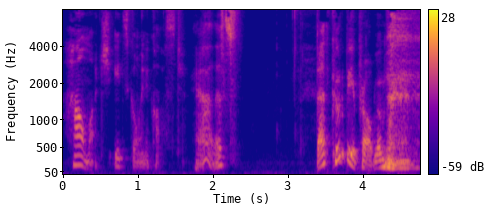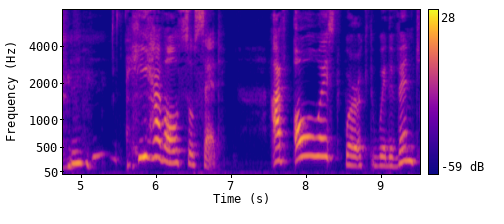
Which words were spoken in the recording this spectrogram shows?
how much it's going to cost. Yeah, that's that could be a problem. Mm-hmm. He have also said, I've always worked with event-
